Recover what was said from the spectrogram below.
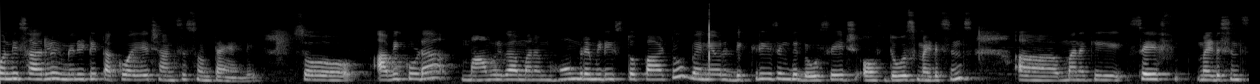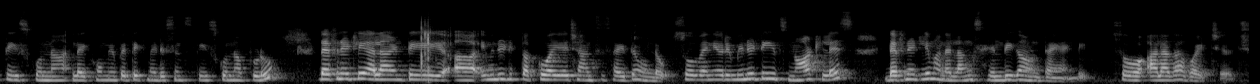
కొన్నిసార్లు ఇమ్యూనిటీ తక్కువ అయ్యే ఛాన్సెస్ ఉంటాయండి. సో అవి కూడా మామూలుగా మనం హోమ్ రెమెడీస్తో పాటు when you're decreasing the dosage of those medicines మనకి సేఫ్ మెడిసిన్స్ తీసుకున్న లైక్ హోమియోపతిక్ మెడిసిన్స్ తీసుకున్నప్పుడు డెఫినెట్లీ అలాంటి ఇమ్యూనిటీ తక్కువ అయ్యే ఛాన్సెస్ అయితే ఉండవు. So when your immunity is not less definitely మన లంగ్స్ హెల్దీగా ఉంటాయండి. సో అలాగా అవాయిడ్ చేయొచ్చు.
